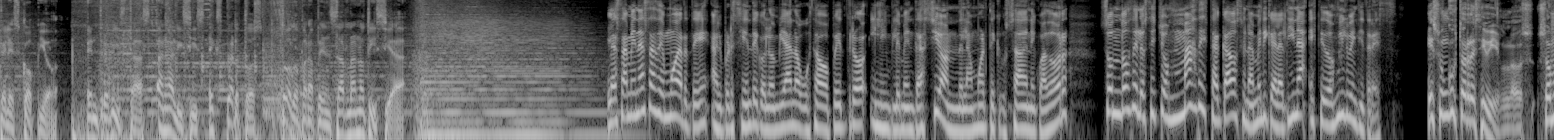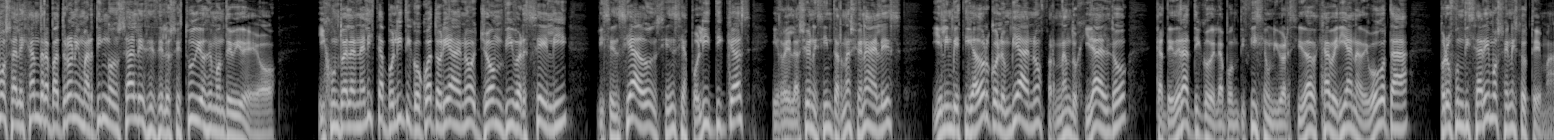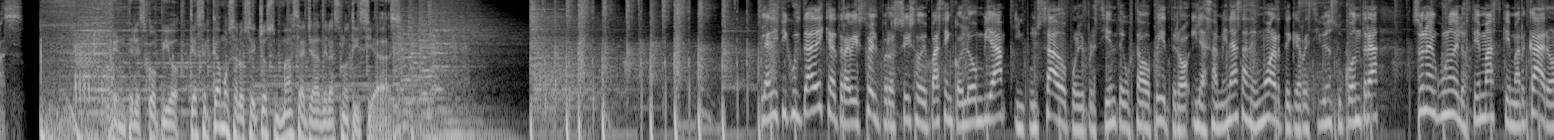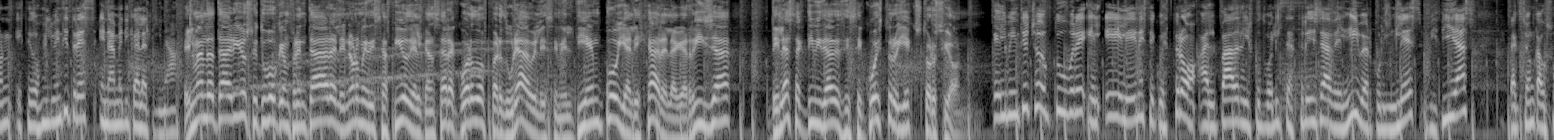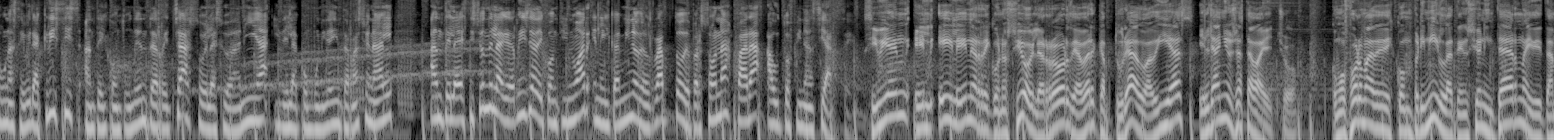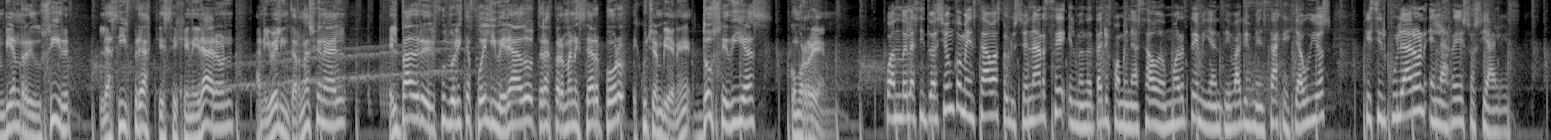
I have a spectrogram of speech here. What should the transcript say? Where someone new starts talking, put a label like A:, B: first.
A: Telescopio. Entrevistas, análisis, expertos, todo para pensar la noticia.
B: Las amenazas de muerte al presidente colombiano Gustavo Petro y la implementación de la muerte cruzada en Ecuador son dos de los hechos más destacados en América Latina este 2023.
C: Es un gusto recibirlos. Somos Alejandra Patrón y Martín González desde los estudios de Montevideo. Y junto al analista político ecuatoriano John Viverselli, licenciado en Ciencias Políticas y Relaciones Internacionales, y el investigador colombiano Fernando Giraldo, catedrático de la Pontificia Universidad Javeriana de Bogotá, profundizaremos en estos temas.
A: En Telescopio te acercamos a los hechos más allá de las noticias.
B: Las dificultades que atravesó el proceso de paz en Colombia, impulsado por el presidente Gustavo Petro, y las amenazas de muerte que recibió en su contra, son algunos de los temas que marcaron este 2023 en América Latina.
C: El mandatario se tuvo que enfrentar al enorme desafío de alcanzar acuerdos perdurables en el tiempo y alejar a la guerrilla de las actividades de secuestro y extorsión.
B: El 28 de octubre, el ELN secuestró al padre del futbolista estrella del Liverpool inglés, Luis Díaz, la acción causó una severa crisis ante el contundente rechazo de la ciudadanía y de la comunidad internacional ante la decisión de la guerrilla de continuar en el camino del rapto de personas para autofinanciarse.
C: Si bien el ELN reconoció el error de haber capturado a Díaz, el daño ya estaba hecho. Como forma de descomprimir la tensión interna y de también reducir las cifras que se generaron a nivel internacional, el padre del futbolista fue liberado tras permanecer por, escuchen bien, 12 ¿eh? días como rehén.
B: Cuando la situación comenzaba a solucionarse, el mandatario fue amenazado de muerte mediante varios mensajes y audios que circularon en las redes sociales.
